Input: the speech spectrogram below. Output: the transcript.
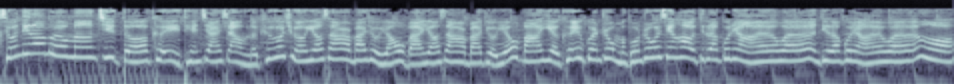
喜欢滴答朋友们，记得可以添加一下我们的 QQ 群幺三二八九幺五八幺三二八九幺五八，也可以关注我们公众微信号滴答姑娘安安滴答姑娘安安哦。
